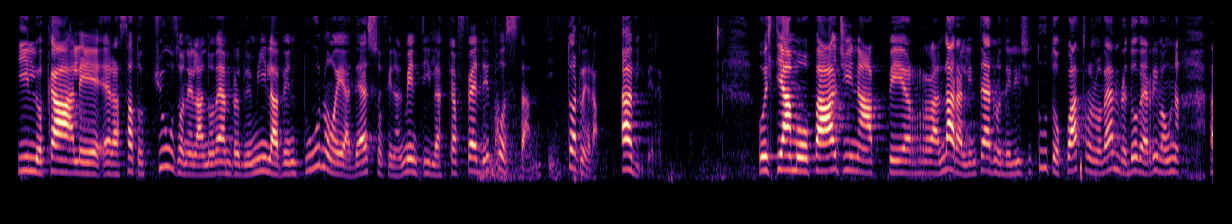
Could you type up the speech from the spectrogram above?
Il locale era stato chiuso nella novembre 2021 e adesso finalmente il caffè dei Costanti tornerà a vivere. Voltiamo pagina per andare all'interno dell'istituto 4 novembre dove arriva un uh,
